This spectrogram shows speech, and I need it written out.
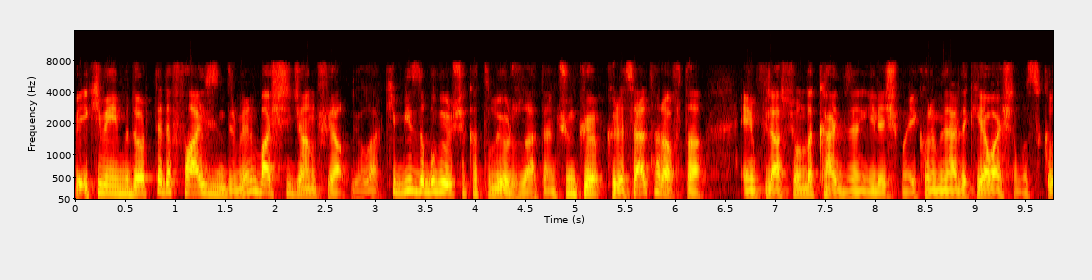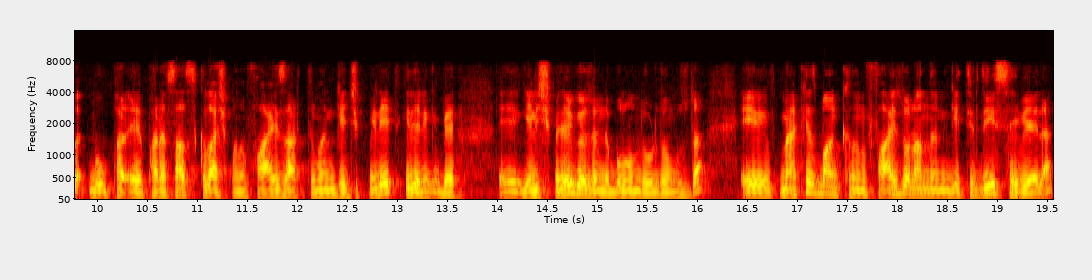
ve 2024'te de faiz indirimlerinin başlayacağını fiyatlıyorlar. Ki biz de bu görüşe katılıyoruz zaten. Çünkü küresel tarafta enflasyonda kaydedilen iyileşme, ekonomilerdeki yavaşlama, sıkı- bu e, parasal sıkılaşmanın, faiz arttırmanın gecikmeli etkileri gibi e, gelişmeleri göz önünde bulundurduğumuzda e, merkez bankalarının faiz oranlarının getirdiği seviyeler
